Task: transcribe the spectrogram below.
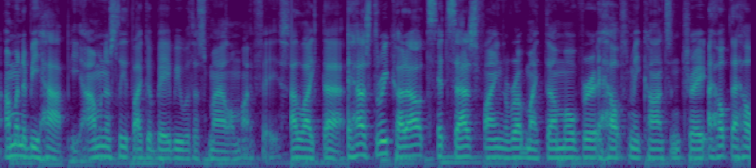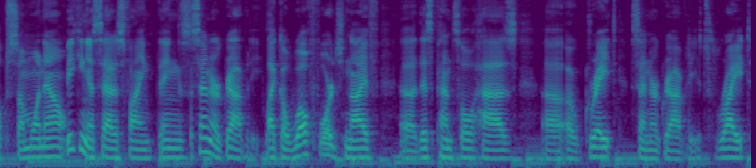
I'm gonna be happy. I'm gonna sleep like a baby with a smile on my face. I like that. It has three cutouts. It's satisfying to rub my thumb over. It helps me concentrate. I hope that helps someone out. Speaking of satisfying things, center of gravity. Like a well-forged knife, uh, this pencil has uh, a great center of gravity. It's right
